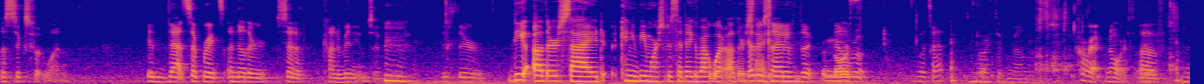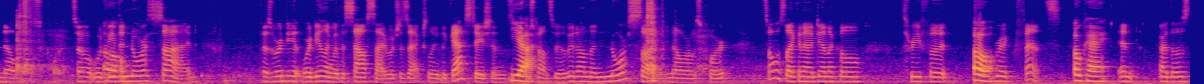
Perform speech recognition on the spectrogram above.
a six-foot one. And that separates another set of condominiums, I believe. Mhm. Is there? The other side, can you be more specific about what other side? The side? other you side of the The north. Melrose, what's that? North of Melrose. Correct, north of Melrose Court. So it would be the Oh. north side, because we're deal, we're dealing with the south side, which is actually the gas station's Yeah. responsibility. But on the north side of Melrose Court, it's almost like an identical three-foot Oh. brick fence. Okay. And are those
